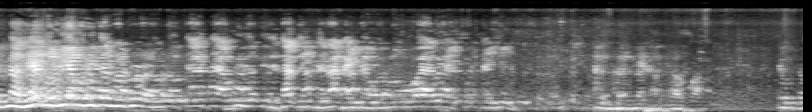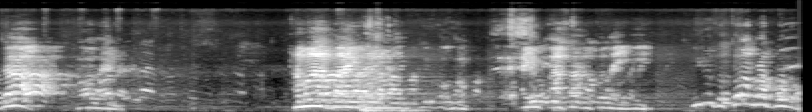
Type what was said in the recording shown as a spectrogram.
এবলা হে দলিয়া মরিদার মাঠর এটা এটা আমি যদি যেটা দেই যারা খাই না অন্য ওই আমি আইসো খাই নি এটা খাওয়া যায় না আমার ভাই আমার বুজুর্গ কম আইও আসর মতো যাইনি কিন্তু যত আমরা পড়ো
